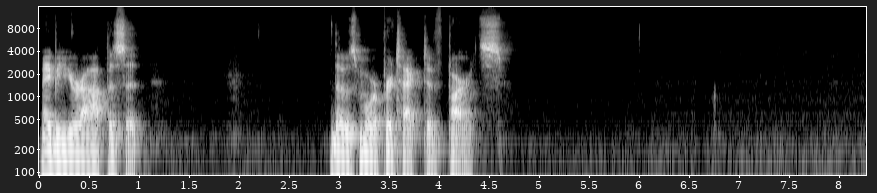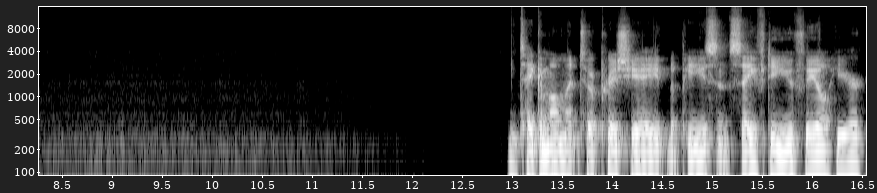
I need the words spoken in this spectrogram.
Maybe you're opposite those more protective parts. Take a moment to appreciate the peace and safety you feel here.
